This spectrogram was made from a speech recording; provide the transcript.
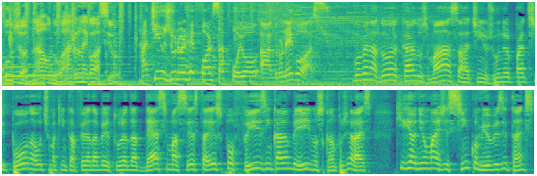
O Jornal do Agronegócio. Ratinho Júnior reforça apoio ao agronegócio. Governador Carlos Massa Ratinho Júnior participou na última quinta-feira da abertura da 16ª Expo Freeze em Carambeí, nos Campos Gerais, que reuniu mais de 5 mil visitantes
